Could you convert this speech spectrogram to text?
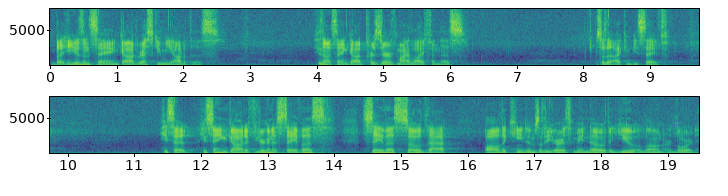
But he isn't saying, God, rescue me out of this. He's not saying, God, preserve my life in this so that I can be safe. He said, He's saying, God, if you're going to save us, save us so that all the kingdoms of the earth may know that you alone are Lord.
